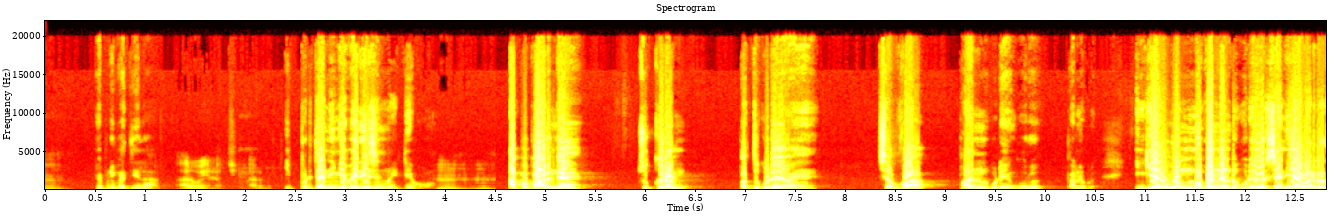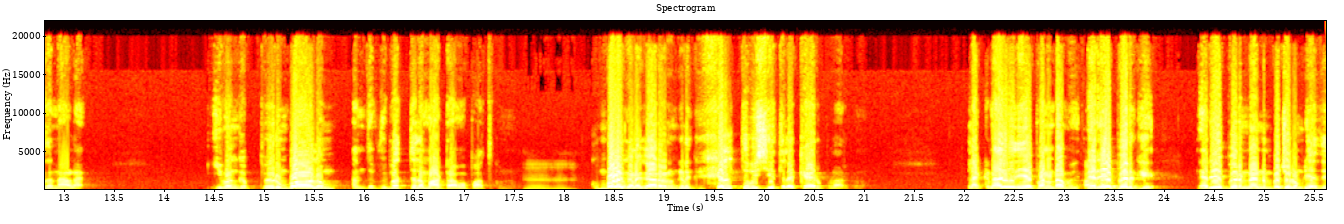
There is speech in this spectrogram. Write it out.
ம். எப்படி பார்த்தீங்களா அருமை என்னாச்சு. அருமை. இப்படித்தான் நீங்க வேரியேஷன் பண்ணிட்டே போவோம். அப்ப பாருங்க சுக்கிரன் பத்து கூடையவன் செவ்வா பதினொன்று கூடையவன் குரு பன்னெண்டு கூடை. இங்க ஒண்ணு பன்னெண்டு கூடிய ஒரு சனியா வர்றதுனால இவங்க பெரும்பாலும் அந்த விபத்துல மாட்டாம பார்த்துக்கணும் கும்பலக்கணக்காரர்களுக்கு ஹெல்த் விஷயத்துல கேர்ஃபுல்லா இருக்கணும். லக்னாதிபதியே பன்னெண்டாம். நிறைய பேருக்கு நிறைய பேருன்னா நம்ப சொல்ல முடியாது.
